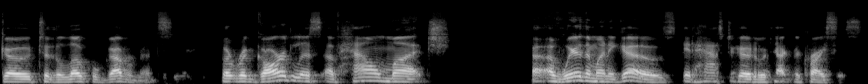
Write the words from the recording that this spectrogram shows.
go to the local governments but regardless of how much uh, of where the money goes, it has to go to attack the crisis.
